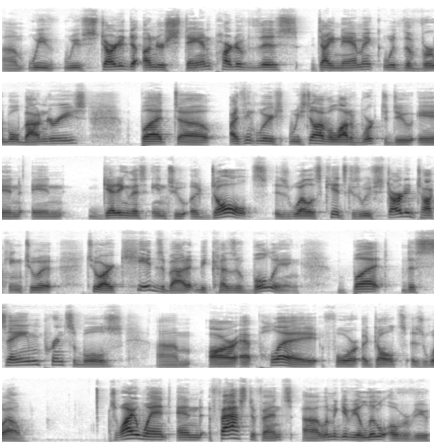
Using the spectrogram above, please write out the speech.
um, we've we've started to understand part of this dynamic with the verbal boundaries, but uh, I think we we still have a lot of work to do in in getting this into adults as well as kids because we've started talking to it to our kids about it because of bullying, but the same principles um, are at play for adults as well. So I went and fast defense. Uh, let me give you a little overview.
